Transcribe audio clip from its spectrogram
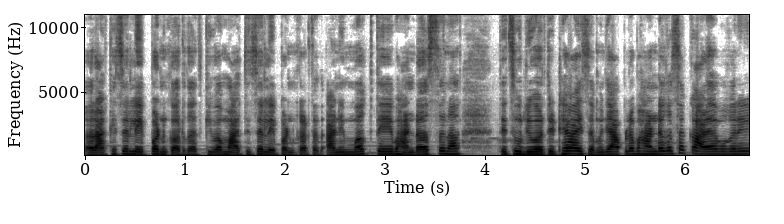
राखेचं लेपण करतात किंवा मातीचं लेपण करतात आणि मग ते भांडं असतं ना ते चुलीवरती ठेवायचं. म्हणजे आपलं भांडं कसं काळ्या वगैरे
